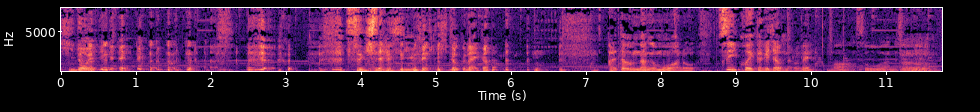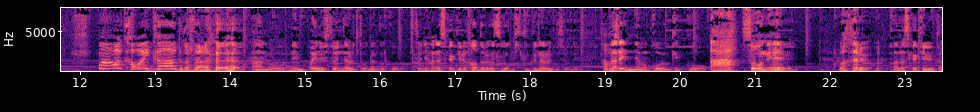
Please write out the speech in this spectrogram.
ひどい。過ぎ去りし夢ってひどくないか？あれ多分なんかもうあのつい声かけちゃうんだろうね。まあそうなんでしょううん。ね、まあ可愛いかとかさ。あの年配の人になるとなんかこう人に話しかけるハードルがすごく低くなるんでしょうね。誰にでもこう結構、ああそうね。ねわかる。話しかける方、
